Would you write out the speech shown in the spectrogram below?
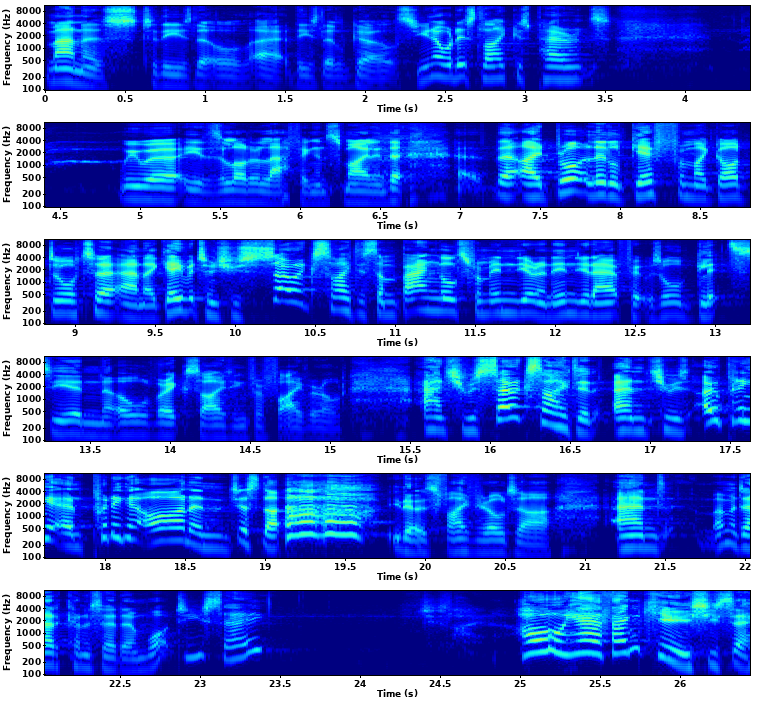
manners to these little, uh, these little girls. You know what it's like as parents? We were, there's a lot of laughing and smiling. That, that I brought a little gift from my goddaughter and I gave it to her. And she was so excited. Some bangles from India, an Indian outfit. It was all glitzy and all very exciting for a five year old. And she was so excited and she was opening it and putting it on and just like, ah, you know, as five year olds are. And mum and dad kind of said, And what do you say? She's like, Oh, yeah, thank you, she said.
